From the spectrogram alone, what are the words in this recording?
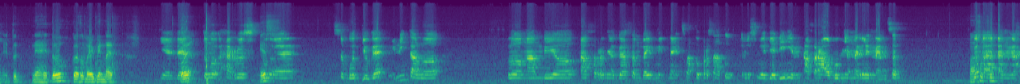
Itu nah itu Gotham by Midnight. Ya, Oh, dan ya. tunggu harus Yes. gue sebut juga ini kalau lo ngambil covernya Gotham by Midnight satu persatu terus lo jadiin cover albumnya Marilyn Manson, gue Masuk gak sih. akan nggak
